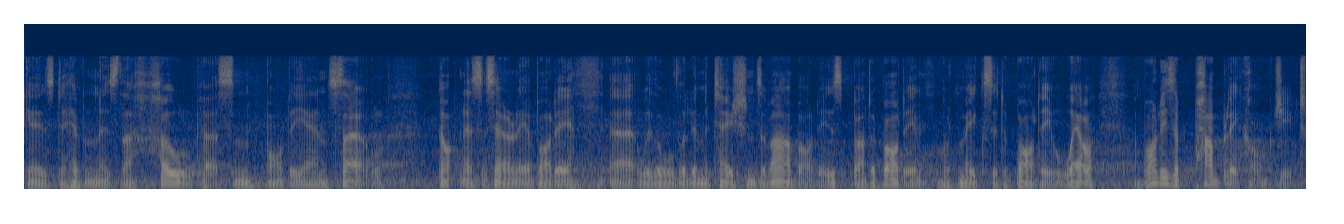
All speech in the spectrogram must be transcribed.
goes to heaven is the whole person, body and soul. Not necessarily a body uh, with all the limitations of our bodies, but a body. What makes it a body? Well, a body is a public object.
